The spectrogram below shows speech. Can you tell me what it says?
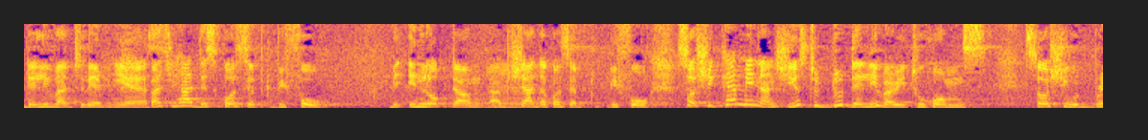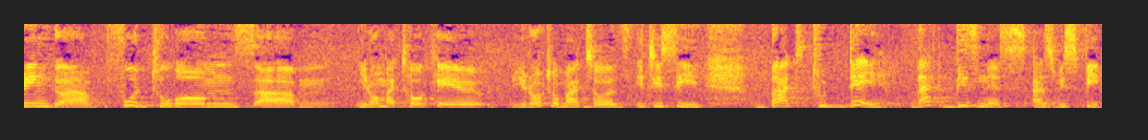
delivered to them. Yes. But she had this concept before. In lockdown, I've shared the concept before. So she came in and she used to do delivery to homes. So she would bring uh, food to homes, um, you know, matoke, you know, tomatoes, etc. But today, that business, as we speak,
